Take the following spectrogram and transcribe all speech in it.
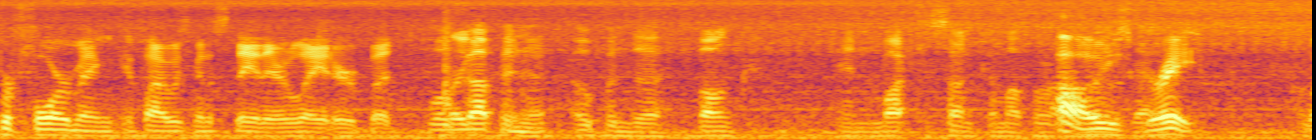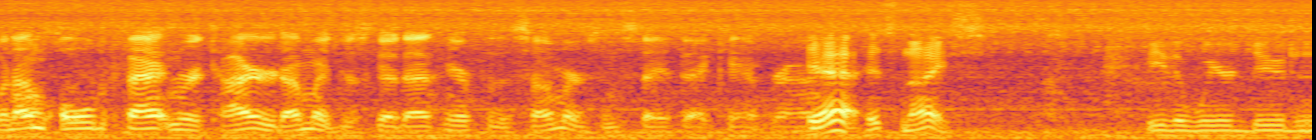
performing if i was going to stay there later but Woke Like- up and opened the bunk and watched the sun come up. Over oh it lake. was That- great When I'm old, fat, and retired, I might just go down here for the summers and stay at that campground. Yeah, it's nice. Be the weird dude in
